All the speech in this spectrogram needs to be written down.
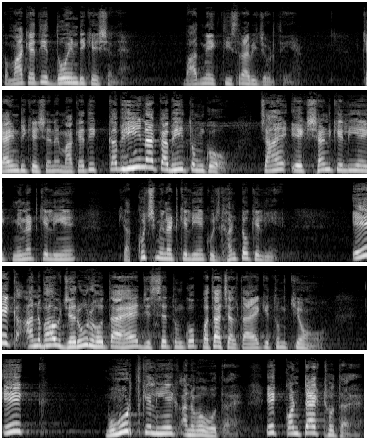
तो माँ कहती है, दो इंडिकेशन है। बाद में एक तीसरा भी जोड़ती है। क्या इंडिकेशन है? माँ कहती कभी ना कभी तुमको, चाहे एक क्षण के लिए, एक मिनट के लिए या कुछ मिनट के लिए, कुछ घंटों के लिए, एक अनुभव ज़रूर होता है जिससे तुमको पता चलता है कि तुम क्यों हो। एक मुहूर्त के लिए एक अनुभव होता है, एक कांटेक्ट होता है।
